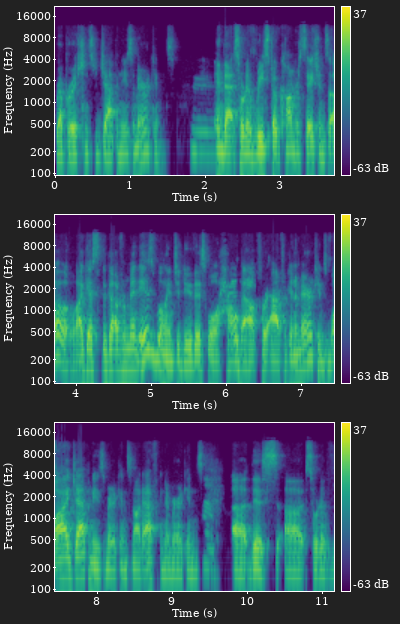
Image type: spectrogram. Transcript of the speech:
reparations to Japanese Americans. Mm. And that sort of restoked conversations. Oh, I guess the government is willing to do this. Well, how about for African Americans? Why Japanese Americans, not African Americans? Huh. Uh, this uh, sort of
